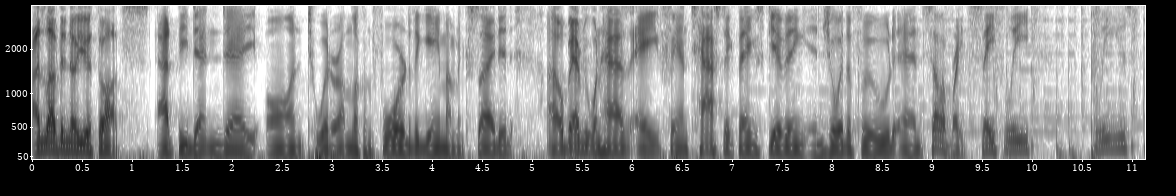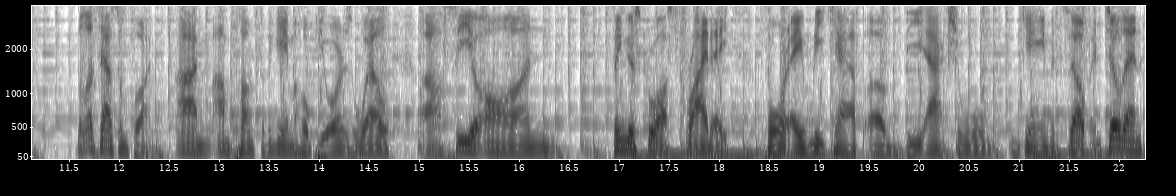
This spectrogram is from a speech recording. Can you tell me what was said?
I'd love to know your thoughts at the Denton Day on Twitter. I'm looking forward to the game. I'm excited. I hope everyone has a fantastic Thanksgiving. Enjoy the food and celebrate safely, please. But let's have some fun. I'm I'm pumped for the game. I hope you are as well. Uh, I'll see you on fingers crossed Friday for a recap of the actual game itself. Until then,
